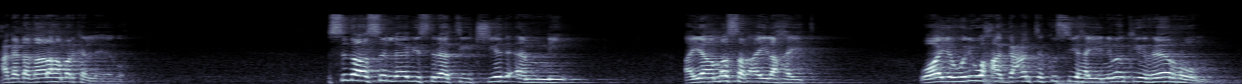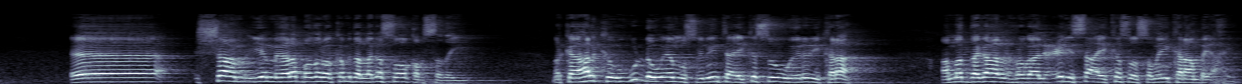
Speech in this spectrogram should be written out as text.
xagga dhaqaalaha marka la eego sidaasi la-eg istaraatiijiyad amni ayaa masar ay lahayd waayo weli waxaa gacanta ku sii hayay nimankii reer room. Ee shaam iyo meelo badan oo ka mid a laga soo qabsaday. Markaa halka ugu dhow ee muslimiinta ay ka soo weerari karaan ama dagaal rogaal celisa ay ka soo samayn karaan bay ahayd.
